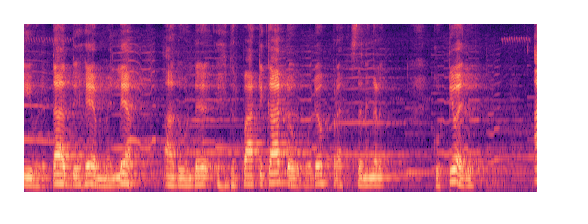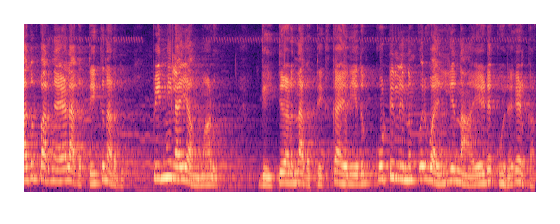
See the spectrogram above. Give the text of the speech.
ഇവിടുത്തെ അദ്ദേഹം എം എൽ എ അതുകൊണ്ട് എതിർ പാർട്ടിക്കാരുടെ ഓരോ പ്രഹസനങ്ങൾ കുട്ടി വരൂ. അതും പറഞ്ഞ അയാൾ അകത്തേക്ക് നടന്നു. പിന്നിലായി അമ്മാളും. ഗേറ്റ് കടന്ന് അകത്തേക്ക് കയറിയതും കൂട്ടിൽ നിന്നും ഒരു വലിയ നായയുടെ കുര കേൾക്കാം.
